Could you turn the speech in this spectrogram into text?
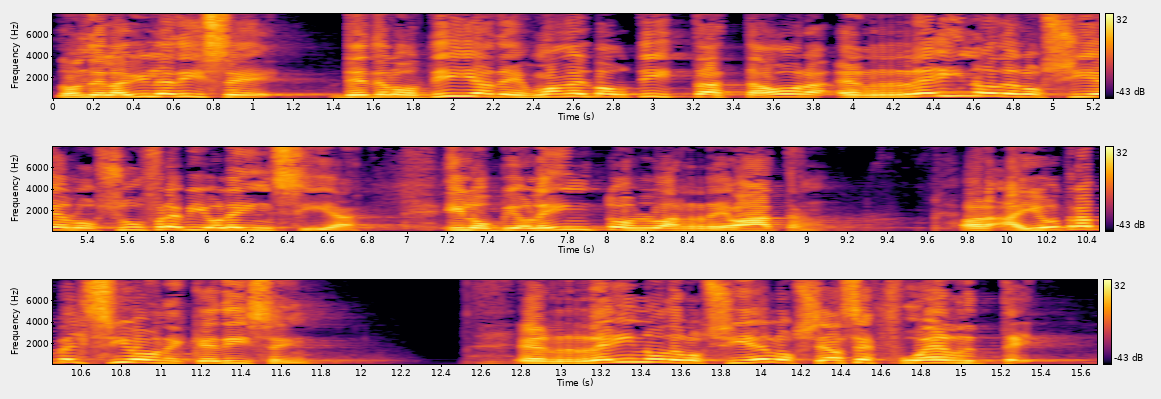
donde la Biblia dice, desde los días de Juan el Bautista hasta ahora, el reino de los cielos sufre violencia y los violentos lo arrebatan. Ahora, hay otras versiones que dicen, el reino de los cielos se hace fuerte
